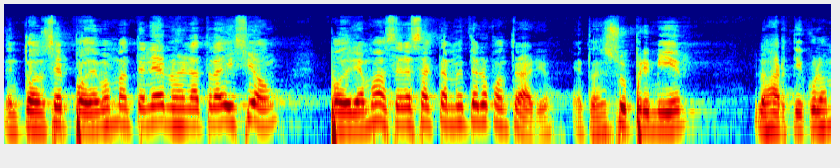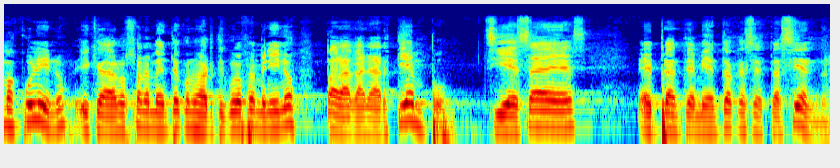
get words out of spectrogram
entonces podemos mantenernos en la tradición, podríamos hacer exactamente lo contrario. Entonces suprimir los artículos masculinos y quedarnos solamente con los artículos femeninos para ganar tiempo, si ese es el planteamiento que se está haciendo.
